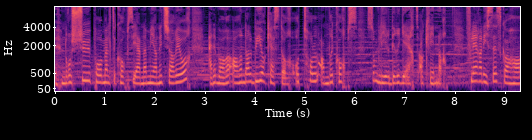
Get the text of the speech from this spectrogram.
107 påmeldte korps i NM Janitsjar i år, er det bare Arendal Byorkester og tolv andre korps som blir dirigert av kvinner. Flere av disse skal ha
